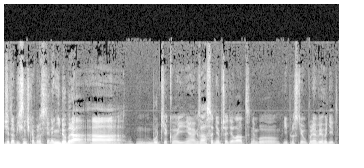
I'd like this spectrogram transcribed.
že ta písnička prostě není dobrá a buď jako ji nějak zásadně předělat, nebo ji prostě úplně vyhodit.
